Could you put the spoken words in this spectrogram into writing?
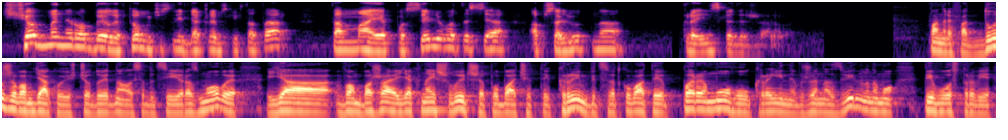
що б ми не робили, в тому числі для кримських татар, там має посилюватися абсолютно українська держава. Пане Рефат, дуже вам дякую, що доєдналися до цієї розмови. Я вам бажаю якнайшвидше побачити Крим, відсвяткувати перемогу України вже на звільненому півострові.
